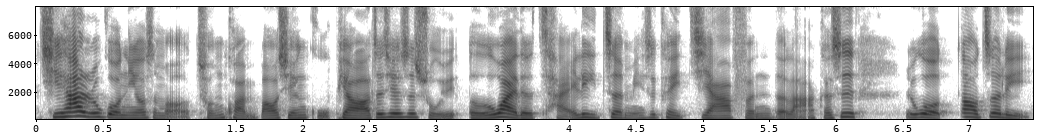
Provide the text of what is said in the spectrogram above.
其他如果你有什么存款、保险、股票啊，这些是属于额外的财力证明，是可以加分的啦。可是如果到这里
